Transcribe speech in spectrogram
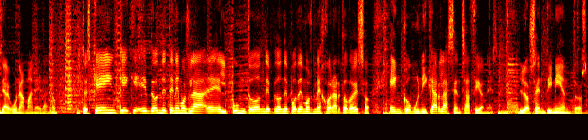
de alguna manera, ¿no? Entonces, ¿qué, qué, dónde tenemos la, el punto? ¿Dónde, ¿Dónde podemos mejorar todo eso? En comunicar las sensaciones, los sentimientos,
